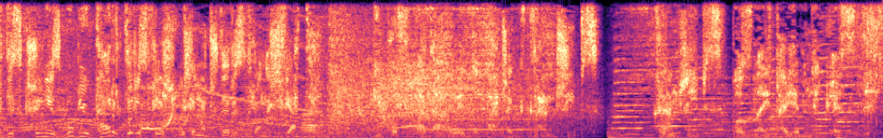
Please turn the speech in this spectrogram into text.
Gdy skrzynię zgubił, karty rozpieszły się na cztery strony świata i powpadały do paczek Crunchips. Crunchips, poznaj tajemne gesty.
